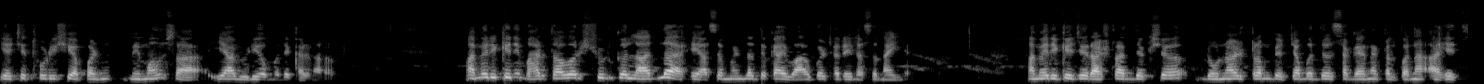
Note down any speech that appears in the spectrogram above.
याची थोडीशी आपण मीमांसा या व्हिडिओमध्ये करणार आहोत. अमेरिकेने भारतावर शुल्क लादलं आहे असं म्हणलं तर काय वावगं ठरेल असं नाहीये. अमेरिकेचे राष्ट्राध्यक्ष डोनाल्ड ट्रम्प याच्याबद्दल सगळ्यांना कल्पना आहेच.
